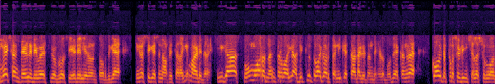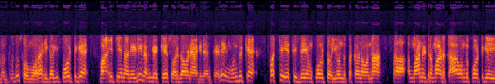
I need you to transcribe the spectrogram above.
ಉಮೇಶ್ ಅಂತ ಹೇಳಿ ಡಿವೈಸ್ ಒಬ್ರು ಸಿಐಡಿ ಇರುವಂತವ್ರಿಗೆ ಇನ್ವೆಸ್ಟಿಗೇಷನ್ ಆಫೀಸರ್ ಆಗಿ ಮಾಡಿದ್ದಾರೆ. ಈಗ ಸೋಮವಾರದ ನಂತರವಾಗಿ ಅಧಿಕೃತವಾಗಿ ಅವ್ರ ತನಿಖೆ ಸ್ಟಾರ್ಟ್ ಆಗುತ್ತೆ ಅಂತ ಹೇಳ್ಬೋದು. ಯಾಕಂದ್ರೆ ಕೋರ್ಟ್ ಪ್ರೊಸೀಡಿಂಗ್ಸ್ ಎಲ್ಲ ಶುರುವಾದಂತದ್ದು ಸೋಮವಾರ. ಹೀಗಾಗಿ ಕೋರ್ಟ್ಗೆ ಮಾಹಿತಿಯನ್ನ ನೀಡಿ ನಮಗೆ ಕೇಸ್ ವರ್ಗಾವಣೆ ಆಗಿದೆ ಅಂತ ಹೇಳಿ ಮುಂದಕ್ಕೆ first A C J M court ಈ ಒಂದು ಪ್ರಕರಣವನ್ನ ಮಾನಿಟರ್ ಮಾಡುತ್ತಾ ಒಂದು ಕೋರ್ಟ್ಗೆ ಈ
